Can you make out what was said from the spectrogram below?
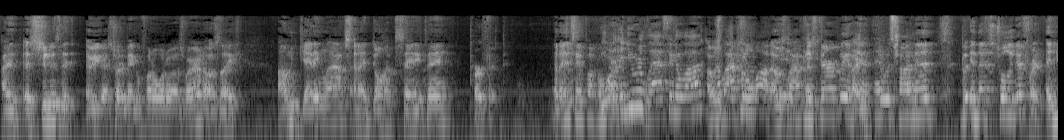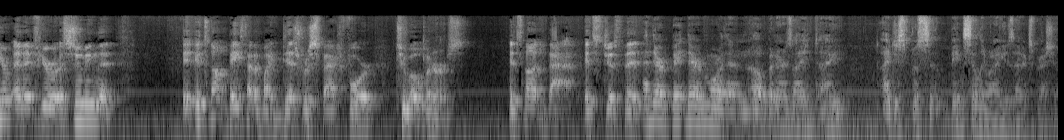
I as soon as the, you guys started making fun of what I was wearing, I was like, I'm getting laughs, and I don't have to say anything. Perfect. And I didn't say a fucking Yeah, word. and you were laughing a lot. I was laughing a lot. I was laughing hysterically, and yeah, I it was chime fun. in. But and that's totally different. And you're and if you're assuming that it, it's not based out of my disrespect for two openers, it's not that. It's just that And they're they're more than openers. I I I just was being silly when I used that expression.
